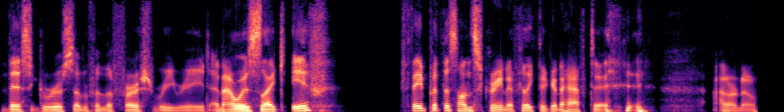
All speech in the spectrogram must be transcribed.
this gruesome from the first reread, and I was like, if if they put this on screen, I feel like they're gonna have to. I don't know.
